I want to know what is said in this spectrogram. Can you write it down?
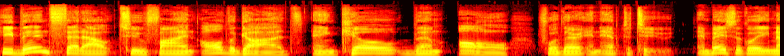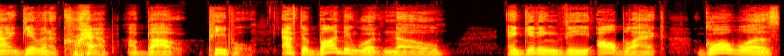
He then set out to find all the gods and kill them all for their ineptitude and basically not giving a crap about people. After bonding with Knull and getting the all black, Gorr was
